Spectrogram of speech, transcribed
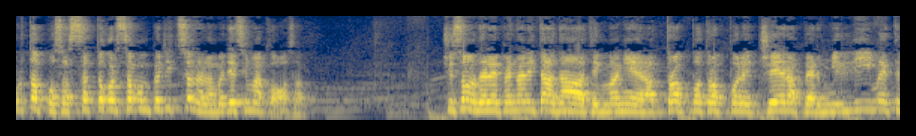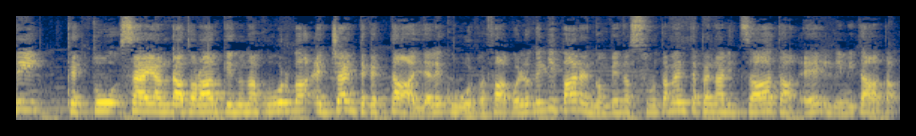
Purtroppo su assetto corsa competizione è la medesima cosa. Ci sono delle penalità date in maniera troppo troppo leggera per millimetri che tu sei andato largo in una curva e gente che taglia le curve, fa quello che gli pare e non viene assolutamente penalizzata e limitata.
